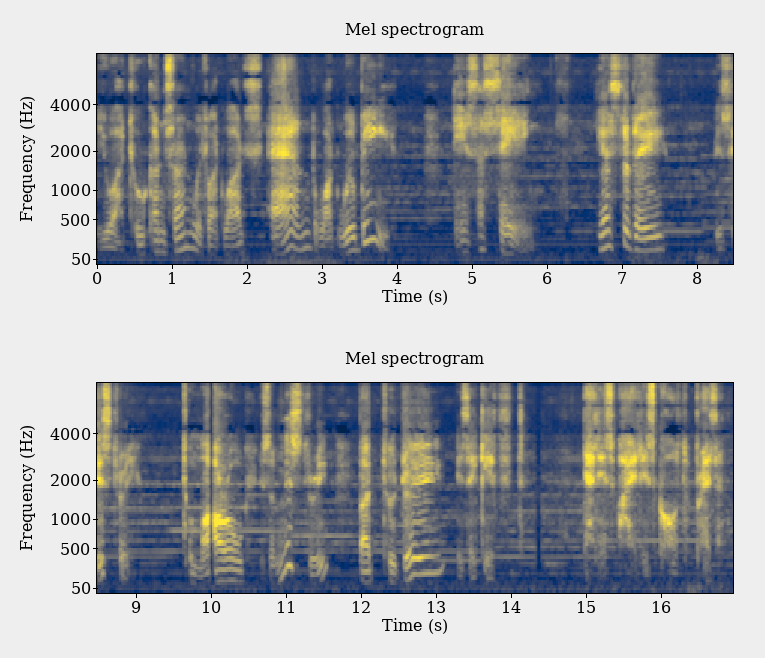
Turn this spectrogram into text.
You are too concerned with what was and what will be. There's a saying. Yesterday is history. Tomorrow is a mystery, but today is a gift. That is why it is called the present.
